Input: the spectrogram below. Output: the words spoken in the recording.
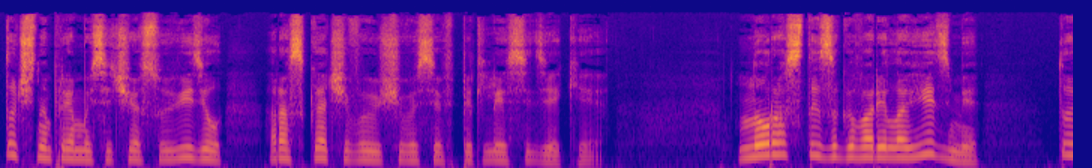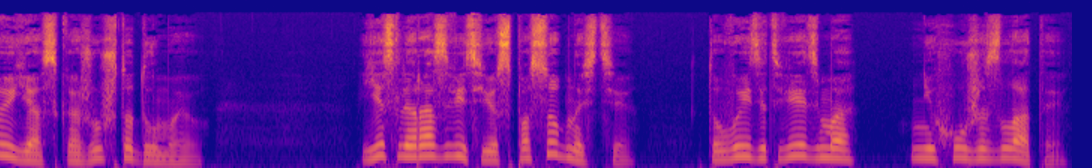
точно прямо сейчас увидел раскачивающегося в петле Сидекия. Но раз ты заговорил о ведьме, то и я скажу, что думаю. Если развить ее способности, то выйдет ведьма не хуже Златы.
